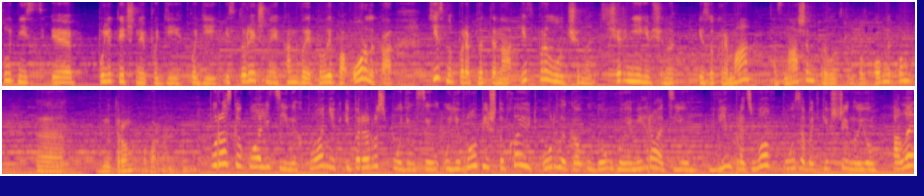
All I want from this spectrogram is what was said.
сутність. Політичної події, подій, історичної канви Пилипа Орлика тісно переплетена із Прилуччиною, з Чернігівщиною, і, зокрема, з нашим прилуцьким полковником е, Дмитром Горленком. Поразка коаліційних планів і перерозподіл сил у Європі штовхають Орлика у довгу еміграцію. Він працював поза батьківщиною, але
